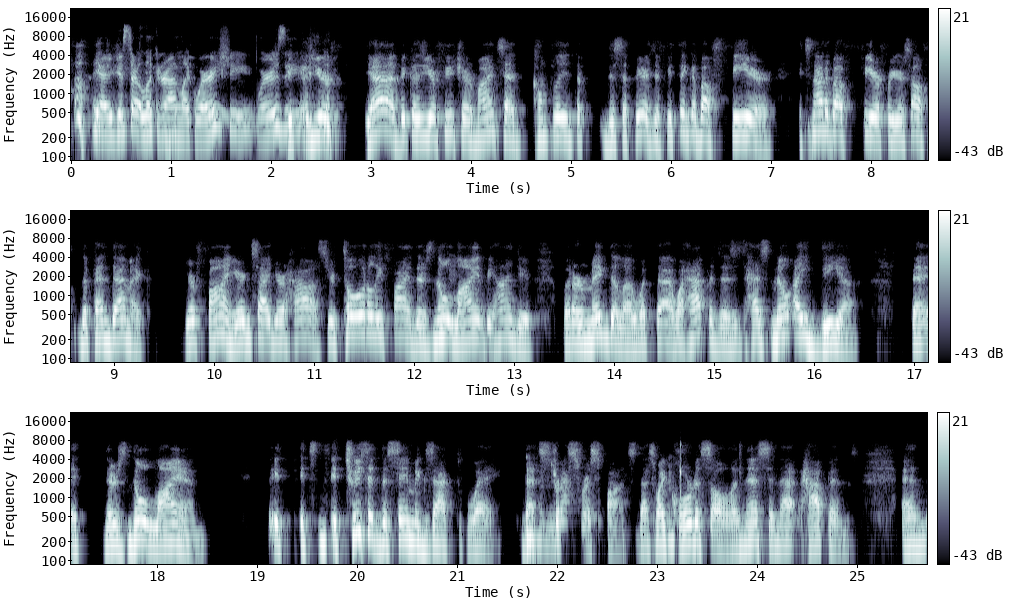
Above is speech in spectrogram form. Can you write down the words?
yeah, you can start looking around like, where is she? Where is he? because yeah, because your future mindset completely disappears. If you think about fear, it's not about fear for yourself. The pandemic, you're fine. You're inside your house. You're totally fine. There's no mm-hmm. lion behind you. But our amygdala, what that what happens is it has no idea that it, there's no lion. It it's it treats it the same exact way. That mm-hmm. stress response. That's why mm-hmm. cortisol and this and that happens. And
